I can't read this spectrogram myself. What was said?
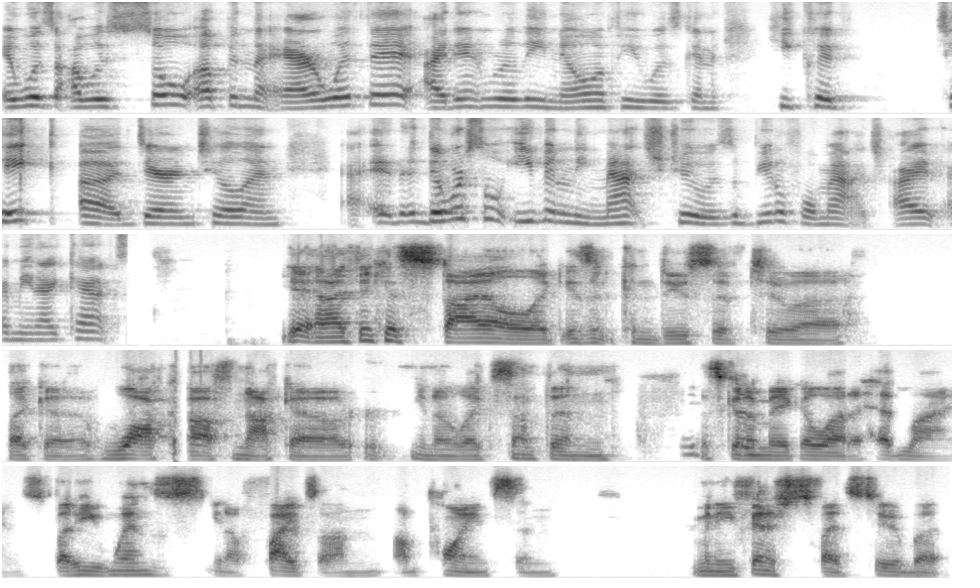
it was, I was so up in the air with it. I didn't really know if he was gonna, he could take uh Darren Till and, and they were so evenly matched too. It was a beautiful match. I I mean I can't Yeah, and I think his style like isn't conducive to a like a walk off knockout or you know like something that's going to make a lot of headlines. But he wins you know fights on on points, and I mean he finishes fights too, but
